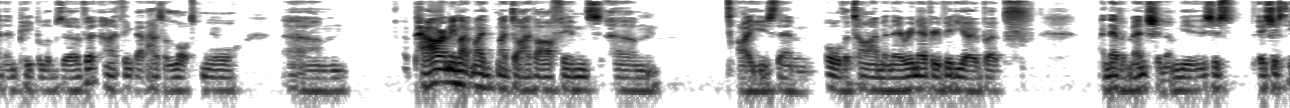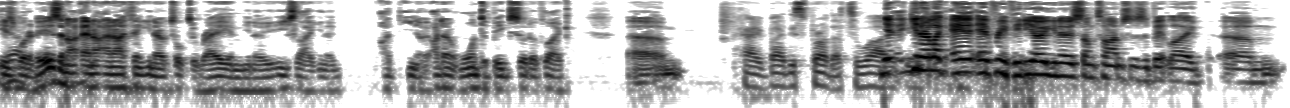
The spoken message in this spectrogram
and then people observe it. And I think that has a lot more, um, power. I mean, like my, my dive R fins, um, I use them all the time and they're in every video, but pff, I never mention them. It's just, it just is yeah. what it is. And I, and I, and I think, you know, talk to Ray and, you know, he's like, you know, I, you know, I don't want a big sort of like, um, Hey, buy this product. Why? Yeah, you know, like every video, you know, sometimes is a bit like, um,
